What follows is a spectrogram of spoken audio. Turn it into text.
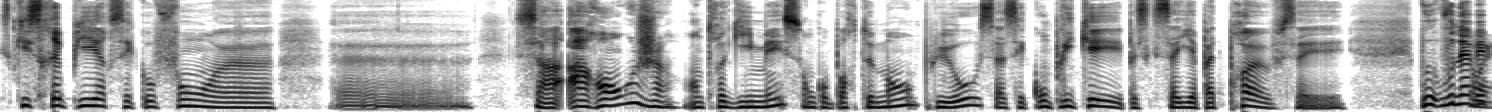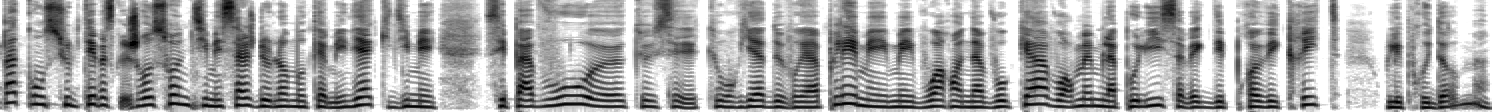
Ce qui serait pire, c'est qu'au fond, ça arrange entre guillemets son comportement plus haut. Ça c'est compliqué parce que ça il y a pas de preuves. C'est vous, n'avez pas consulté parce que je reçois un petit message de l'homme au camélia qui dit mais c'est pas vous euh, que c'est que Ouria devrait appeler mais mais voir un avocat, voir même la police avec des preuves écrites ou les prud'hommes.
